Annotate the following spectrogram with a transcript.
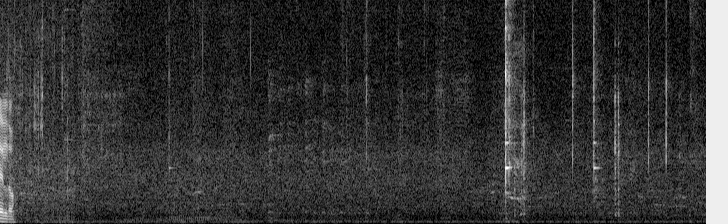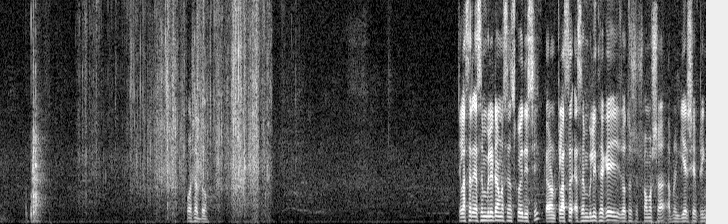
রেল দাও পয়সা ক্লাসের অ্যাসেম্বলিটা আমরা চেঞ্জ করে দিচ্ছি, কারণ ক্লাসের অ্যাসেম্বলি থেকে যথেষ্ট সমস্যা, আপনার গিয়ার শিফটিং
